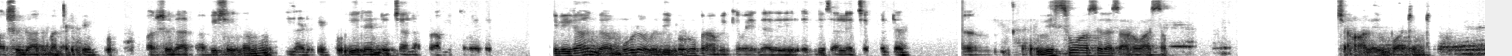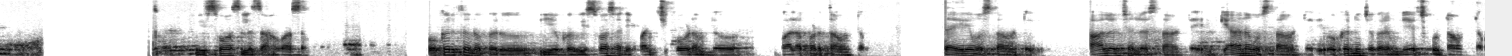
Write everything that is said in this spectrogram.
పరిశుధాత్మ నడిపింపు పరిశుధాత్మ అభిషేకము నడిపింపు. ఈ రెండు చాలా ప్రాముఖ్యమైనది ఈ విధంగా మూడవది బహు ప్రాముఖ్యమైనది. అది ఎన్నిసార్లు నేను చెప్తుంటాను. విశ్వాసుల సహవాసం. చాలా ఇంపార్టెంట్ విశ్వాసుల సహవాసం. ఒకరితోనొకరు ఈ యొక్క విశ్వాసాన్ని పంచుకోవడంలో బలపడతా ఉంటాం. ధైర్యం వస్తూ ఉంటుంది. ఆలోచనలు వస్తూ ఉంటాయి. జ్ఞానం వస్తూ ఉంటుంది. ఒకరి నుంచి ఒకరు నేర్చుకుంటూ ఉంటాం.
